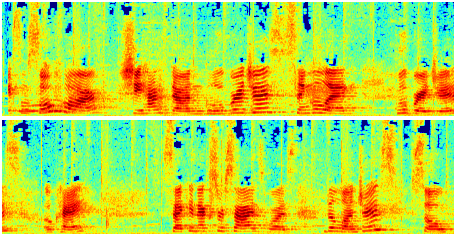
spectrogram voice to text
Okay, so, so far, she has done glute bridges, single leg glute bridges, okay? Second exercise was the lunges. So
